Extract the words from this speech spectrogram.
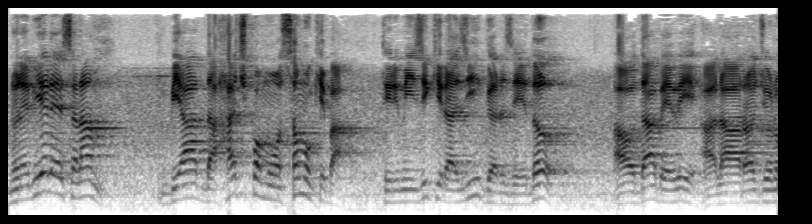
نو نبی علیہ السلام بیا د حج په موسمو کې با ترمذی کی راضی ګرځیدو او دا به وی الا رجل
